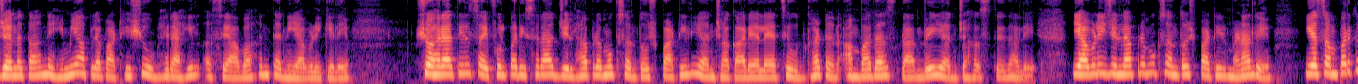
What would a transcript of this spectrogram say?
जनता नेहमी आपल्या पाठीशी उभे राहील असे आवाहन त्यांनी यावेळी केले. शहरातील सैफुल परिसरात जिल्हाप्रमुख संतोष पाटील यांच्या कार्यालयाचे उद्घाटन अंबादास दानवे यांच्या हस्ते झाले. यावेळी जिल्हाप्रमुख संतोष पाटील म्हणाले या संपर्क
